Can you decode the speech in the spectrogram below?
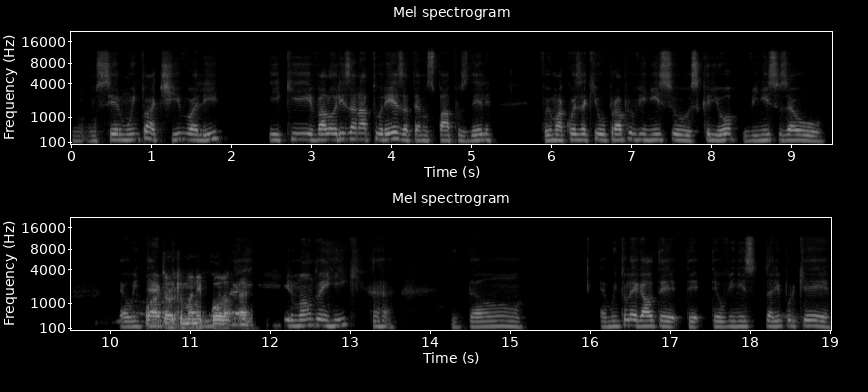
um ser muito ativo ali e que valoriza a natureza até nos papos dele. Foi uma coisa que o próprio Vinícius criou. O Vinícius é o é o intérprete o ator que manipula, é. irmão do Henrique. então é muito legal ter, ter, ter o Vinícius ali porque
